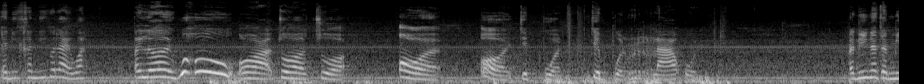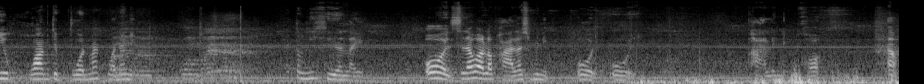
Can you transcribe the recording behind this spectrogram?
อันนี้คันนี้ก็ได้วะไปเลยวู้ฮู้อ้ยจัวจัวอ้ยโอ้ยเจ็บปวด เจ็บปวดร้าวโอดอันนี้น่าจะมีความเจ็บปวดมากกว่านั่นนี่ไอ้ ตรงนี้คืออะไร โอ้ยแสดงว่าเราผ่านแล้วใช่ไหมนี่โอ้ยโอ้ยผ่านแล้วเนี่ยขออ้าว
